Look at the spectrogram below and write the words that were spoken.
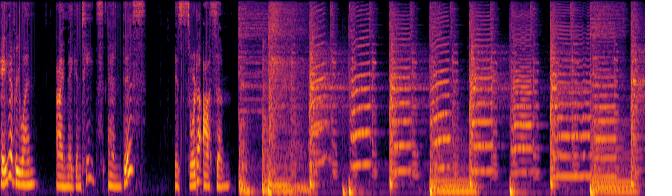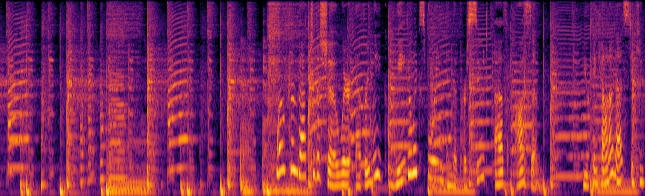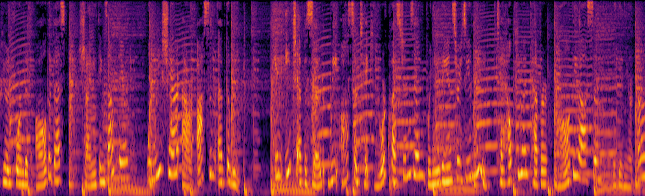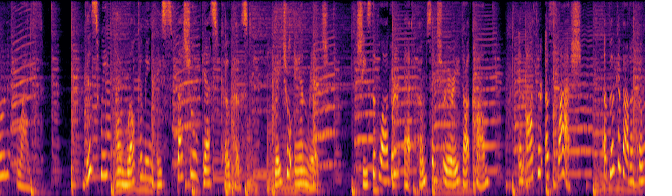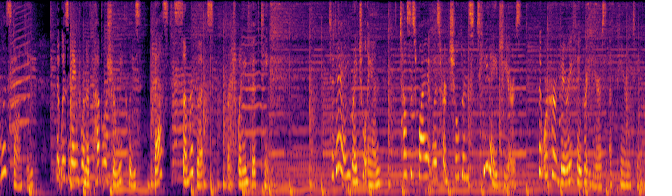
Hey everyone, I'm Megan Tietz, and this is Sorta Awesome. Welcome back to the show where every week we go exploring in the pursuit of awesome. You can count on us to keep you informed of all the best shiny things out there when we share our Awesome of the Week. In each episode, we also take your questions and bring you the answers you need to help you uncover all the awesome within your own life. This week, I'm welcoming a special guest co host, Rachel Ann Ridge. She's the blogger at homesanctuary.com and author of Flash, a book about a homeless donkey that was named one of Publisher Weekly's best summer books for 2015. Today, Rachel Ann tells us why it was her children's teenage years that were her very favorite years of parenting.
